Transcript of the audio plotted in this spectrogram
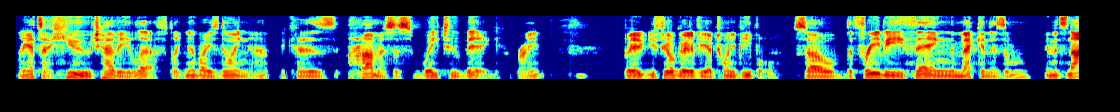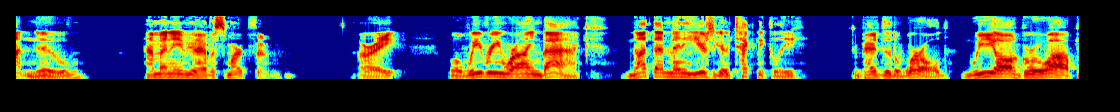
Like it's a huge, heavy lift. Like nobody's doing that because promise is way too big, right? But you feel good if you have 20 people. So the freebie thing, the mechanism, and it's not new. How many of you have a smartphone? All right. Well, we rewind back not that many years ago, technically, compared to the world. We all grew up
